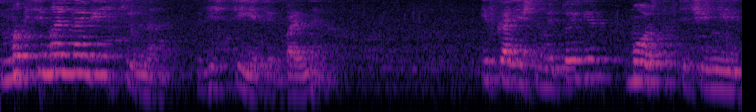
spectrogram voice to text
максимально агрессивно вести этих больных, и в конечном итоге можно в течение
